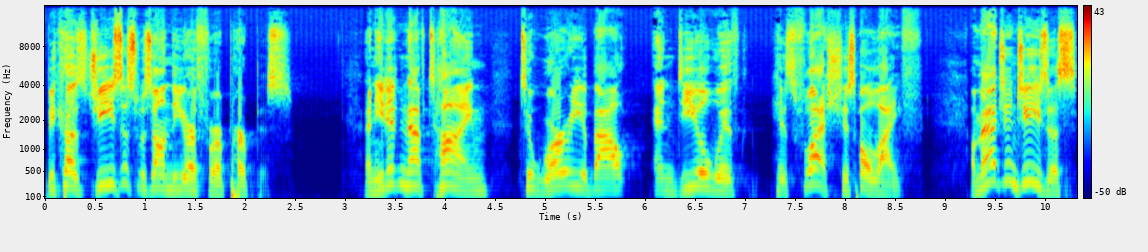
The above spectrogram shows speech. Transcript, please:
Because Jesus was on the earth for a purpose. And he didn't have time to worry about and deal with his flesh his whole life. Imagine Jesus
